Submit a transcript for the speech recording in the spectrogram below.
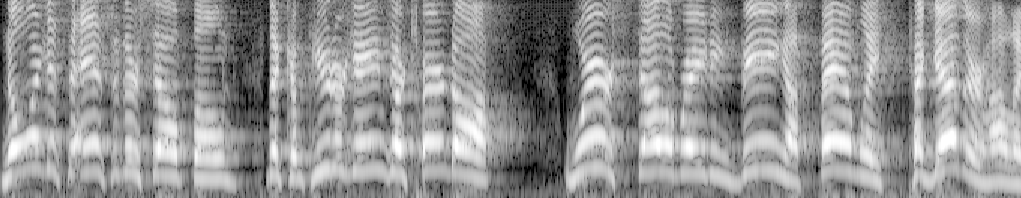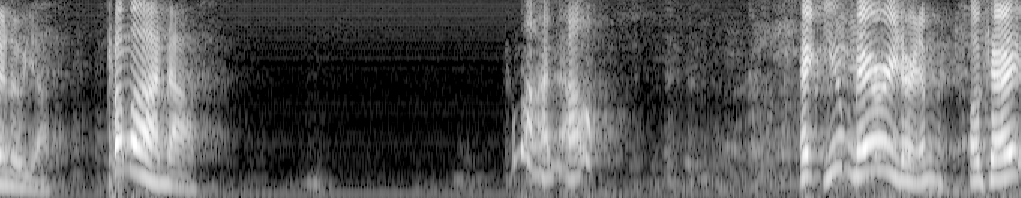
No one gets to answer their cell phone. The computer games are turned off. We're celebrating being a family together. Hallelujah. Come on now. Come on now. Hey, you married him, okay?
